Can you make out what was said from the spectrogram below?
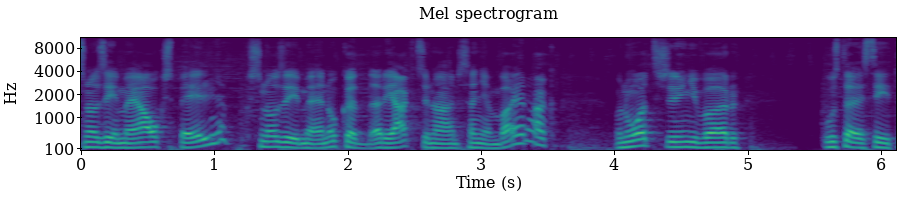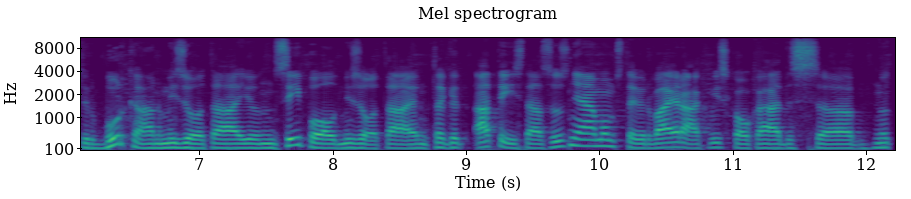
Tas nozīmē augstu peļņu, kas nozīmē, nu, ka arī akcionāri saņem vairāk. Un otrs, viņi var uztaisīt tur burkānu mizotāju un sīpolu mizotāju. Un tagad attīstās uzņēmums, tev ir vairāk vis kaut kādas uh, nu,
